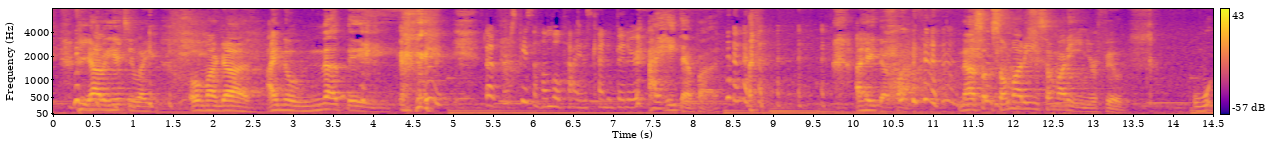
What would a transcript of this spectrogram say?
reality hits you like, oh my god, I know nothing. that first piece of humble pie is kind of bitter. I hate that pie. I hate that pie. Now, so, somebody, somebody in your field, wh-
